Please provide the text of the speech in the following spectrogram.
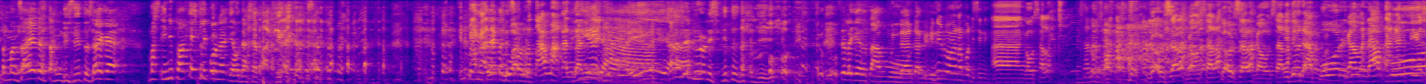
Teman saya datang di situ. Saya kayak, Mas ini pakai clip on ya udah saya pakai. Ini makanya keluar pertama kan tadi. Iya, iya. Karena saya duduk di situ tadi. Saya lagi ada tamu. Mendadak. Ini ruangan apa di sini? Ah, nggak usah lah. Di sana nggak apa-apa. Gak usah lah. Nggak usah lah. Gak usah lah. Nggak usah lah. Itu dapur. Nggak itu mendatangkan dapur. views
